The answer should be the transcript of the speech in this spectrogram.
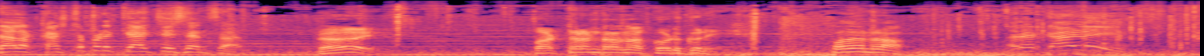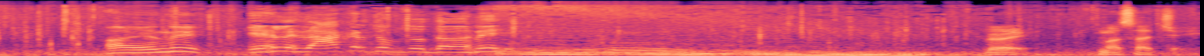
చాలా కష్టపడి క్యాచ్ చేశాను సార్. రాయ్ పట్రండ్రా నా కొడుకుని. పదండ్రా. అరే కాళీ ఆ, ఏంది? ఏం లేదు ఆఖరి చూపు చూద్దామని. రాయ్ మసాజ్ చెయ్యి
